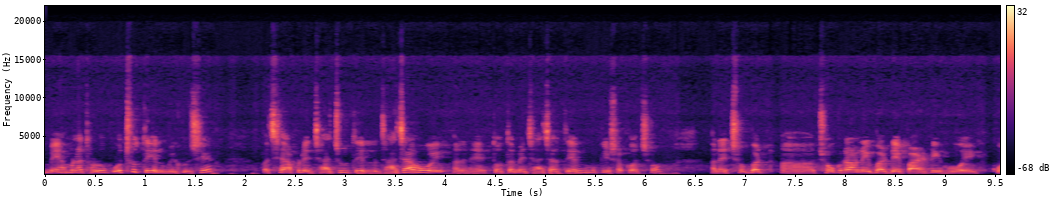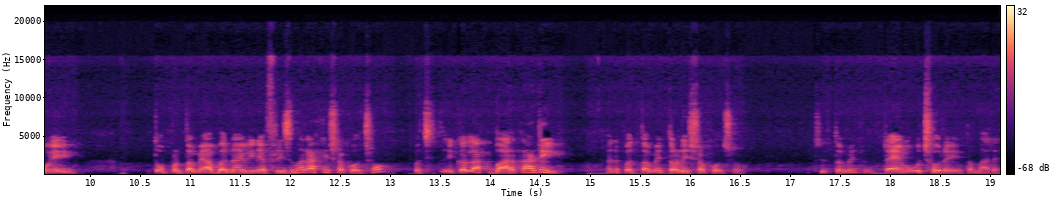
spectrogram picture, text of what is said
મેં હમણાં થોડુંક ઓછું તેલ મૂક્યું છે. પછી આપણે ઝાઝું તેલ, ઝાઝા હોય અને તો તમે ઝાઝા તેલ મૂકી શકો છો. અને બટ છોકરાઓની બર્થડે પાર્ટી હોય કોઈ, તો પણ તમે આ બનાવીને ફ્રીજમાં રાખી શકો છો. પછી એક કલાક બહાર કાઢી અને પછી તમે તળી શકો છો. તમે ટાઈમ ઓછો રહે તમારે.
